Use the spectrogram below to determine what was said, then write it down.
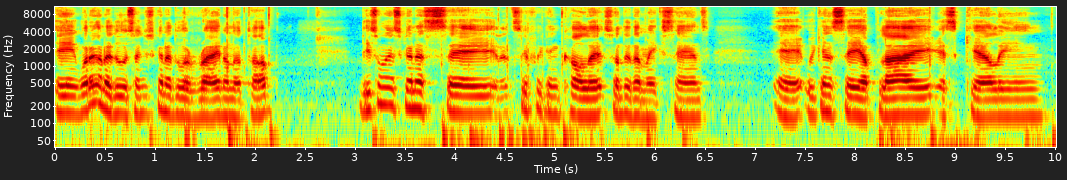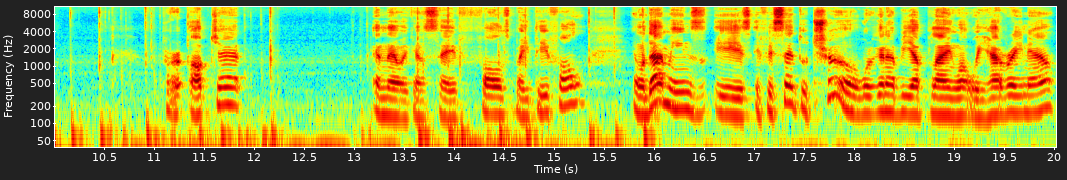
And what I'm gonna do is I'm just gonna do it right on the top. This one is gonna say let's see if we can call it something that makes sense. Uh, we can say apply scaling per object. And then we can say false by default and what that means is if it's set to true, we're going to be applying what we have right now.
